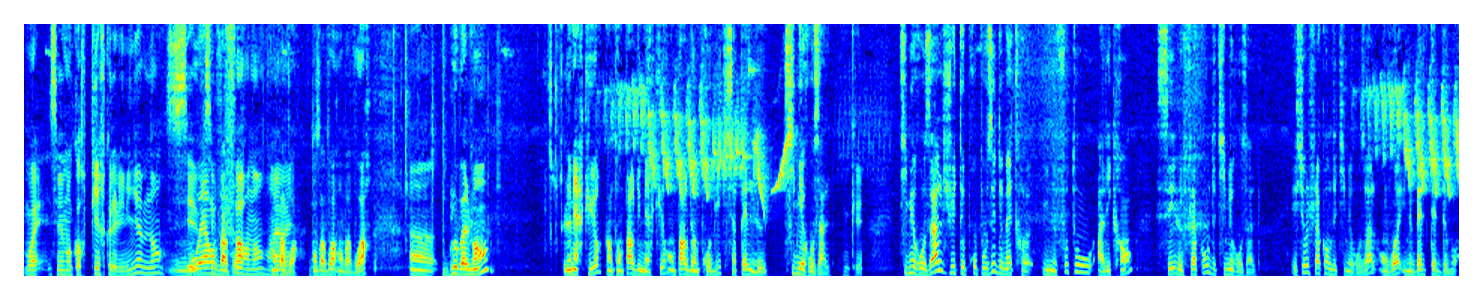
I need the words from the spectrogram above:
Ouais, c'est même encore pire que l'aluminium, non? Ouais, on va voir. non? On, va voir. on va voir, on va voir. Globalement, le mercure, quand on parle du mercure, on parle d'un produit qui s'appelle le timérosal. Ok. Timérosal, je vais te proposer de mettre une photo à l'écran, c'est le flacon de Timérosal. Et sur le flacon de Timérosal, on voit une belle tête de mort.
